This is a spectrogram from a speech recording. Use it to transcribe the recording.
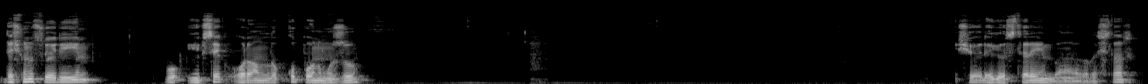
De şunu söyleyeyim. Bu yüksek oranlı kuponumuzu şöyle göstereyim ben arkadaşlar.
